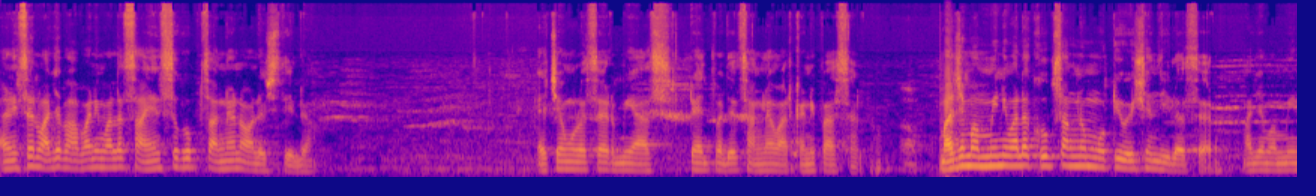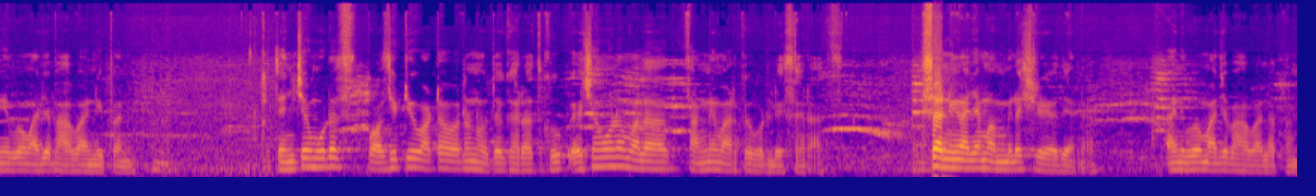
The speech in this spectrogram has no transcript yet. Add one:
आणि सर माझ्या भावाने मला सायन्सचं खूप चांगलं नॉलेज दिलं. याच्यामुळं सर मी आज टेन्थमध्ये चांगल्या मार्काने पास झालो. माझ्या मम्मीने मला खूप चांगलं मोटिवेशन दिलं सर. माझ्या मम्मीने व माझ्या भावाने पण. त्यांच्यामुळंच पॉझिटिव्ह वातावरण होतं घरात खूप. याच्यामुळं मला चांगले मार्क पडले सर आज. सर मी माझ्या मम्मीला श्रेय देणार. आणि व माझ्या भावाला पण.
